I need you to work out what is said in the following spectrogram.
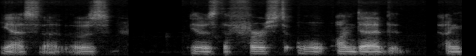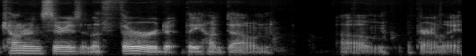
Yes, it was. It was the first undead encounter in the series, and the third they hunt down. Um, apparently,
